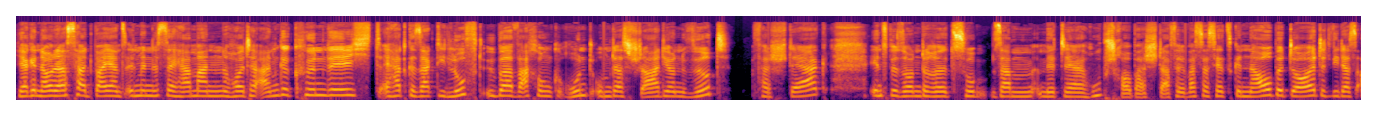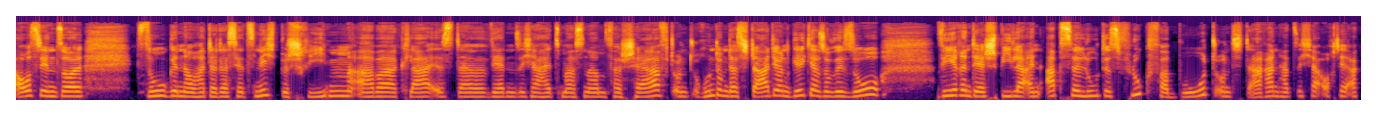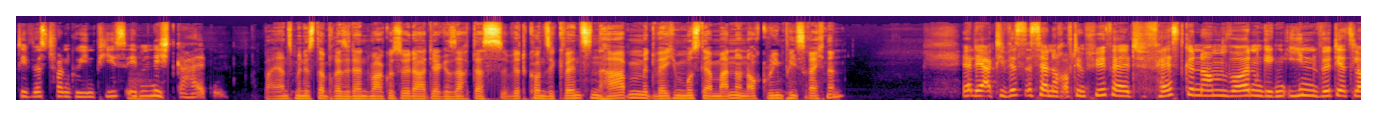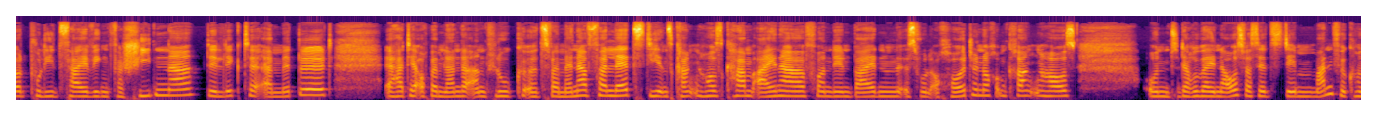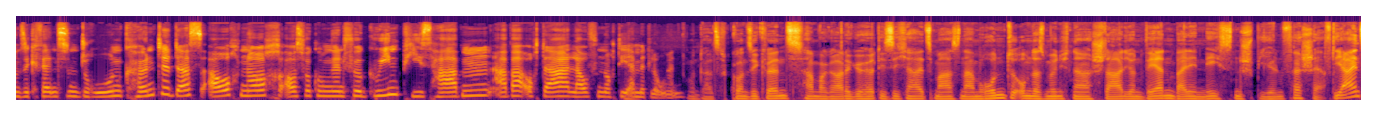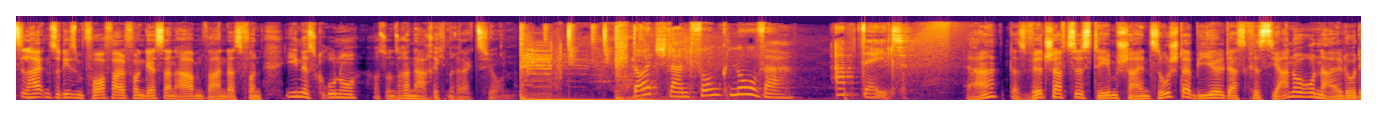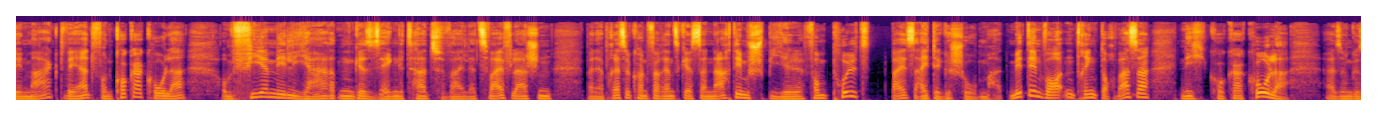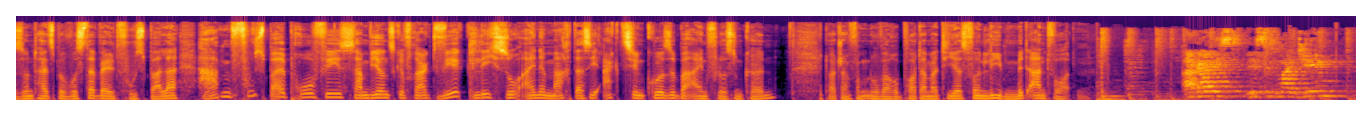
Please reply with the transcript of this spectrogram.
Ja, genau das hat Bayerns Innenminister Hermann heute angekündigt. Er hat gesagt, die Luftüberwachung rund um das Stadion wird verstärkt, insbesondere zusammen mit der Hubschrauberstaffel. Was das jetzt genau bedeutet, wie das aussehen soll, so genau hat er das jetzt nicht beschrieben, aber klar ist, da werden Sicherheitsmaßnahmen verschärft und rund um das Stadion gilt ja sowieso während der Spiele ein absolutes Flugverbot und daran hat sich ja auch der Aktivist von Greenpeace eben mhm. nicht gehalten. Bayerns Ministerpräsident Markus Söder hat ja gesagt, das wird Konsequenzen haben. Mit welchem muss der Mann und auch Greenpeace rechnen? Ja, der Aktivist ist ja noch auf dem Spielfeld festgenommen worden. Gegen ihn wird jetzt laut Polizei wegen verschiedener Delikte ermittelt. Er hat ja auch beim Landeanflug äh, zwei Männer verletzt, die ins Krankenhaus kamen. Einer von den beiden ist wohl auch heute noch im Krankenhaus. Und darüber hinaus, was jetzt dem Mann für Konsequenzen drohen, könnte das auch noch Auswirkungen für Greenpeace haben. Aber auch da laufen noch die Ermittlungen. Und als Konsequenz haben wir gerade gehört, die Sicherheitsmaßnahmen rund um das Münchner Stadion werden bei den nächsten Spielen verschärft. Die Einzelheiten zu diesem Vorfall von gestern Abend waren das von Ines Gruno aus unserer Nachrichtenredaktion. Deutschlandfunk Nova. Update. Ja, das Wirtschaftssystem scheint so stabil, dass Cristiano Ronaldo den Marktwert von Coca-Cola um 4 Milliarden gesenkt hat, weil er zwei Flaschen bei der Pressekonferenz gestern nach dem Spiel vom Pult beiseite geschoben hat. Mit den Worten Trink doch Wasser, nicht Coca-Cola. Also ein gesundheitsbewusster Weltfußballer. Haben Fußballprofis, haben wir uns gefragt, wirklich so eine Macht, dass sie Aktienkurse beeinflussen können? Deutschlandfunk Nova Reporter Matthias von Lieben mit Antworten. Hi guys, this is my gym.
